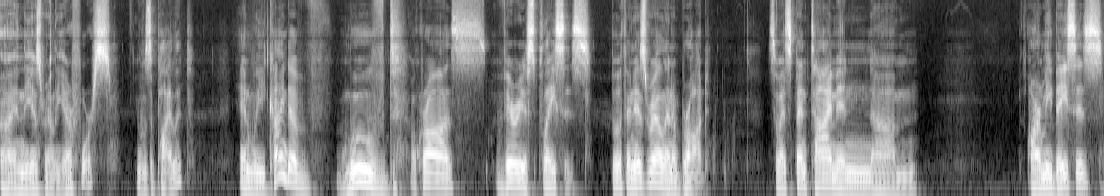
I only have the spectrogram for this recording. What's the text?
uh, in the Israeli Air Force. He was a pilot, and we kind of moved across various places, both in Israel and abroad. So I spent time in um, army bases,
